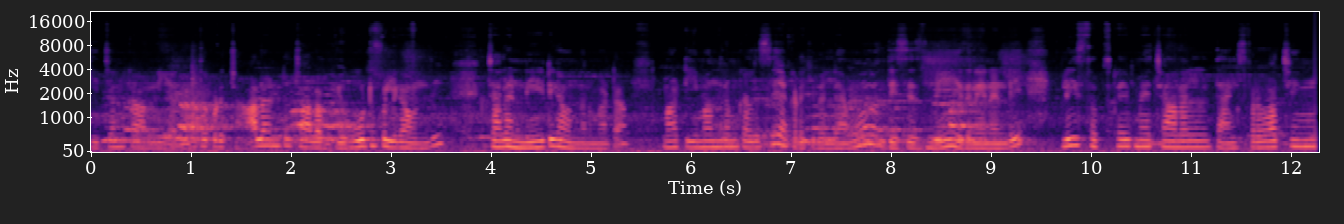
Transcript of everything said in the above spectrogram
కిచెన్ కాలనీ. అదంతా కూడా చాలా అంటే చాలా బ్యూటిఫుల్గా ఉంది. చాలా నీట్గా ఉందన్నమాట. మా టీం అందరం కలిసి అక్కడికి వెళ్ళాము. దిస్ ఈజ్ మీ ఇది నేనండి. Please subscribe my channel thanks for watching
